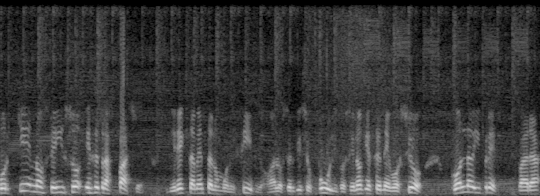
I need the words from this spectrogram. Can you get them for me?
¿Por qué no se hizo ese traspaso? Directamente a los municipios, a los servicios públicos, sino que se negoció con la DIPRES para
